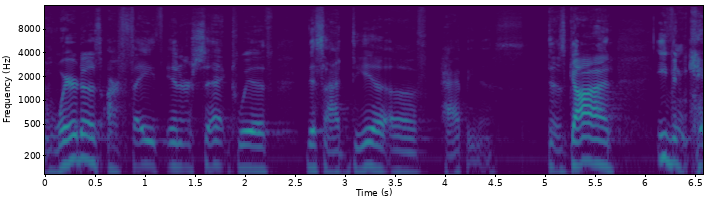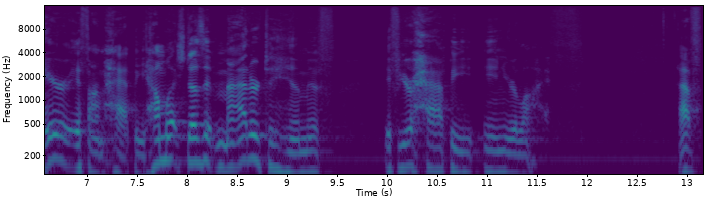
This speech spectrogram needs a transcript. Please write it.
And where does our faith intersect with this idea of happiness? Does God even care if I'm happy? How much does it matter to Him if, if you're happy in your life? I've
